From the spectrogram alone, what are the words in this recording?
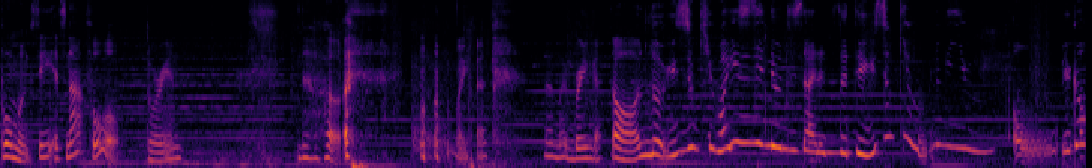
Full moon. See, it's not full, Dorian. No. oh my god. Oh, my brain got. Oh, look, he's so cute. Why are you sitting on the side of the thing? You're so cute. Look at you. Oh, you're gonna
